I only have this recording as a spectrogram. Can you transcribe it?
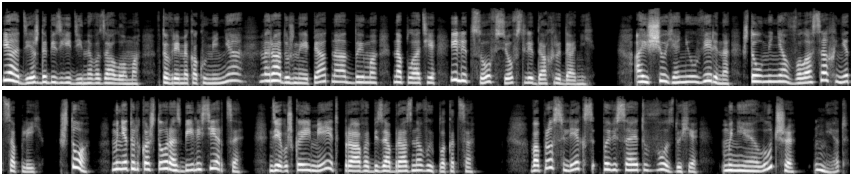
и одежда без единого залома, в то время как у меня радужные пятна от дыма на платье и лицо все в следах рыданий. А еще я не уверена, что у меня в волосах нет соплей. Что? Мне только что разбили сердце. Девушка имеет право безобразно выплакаться. Вопрос Лекс повисает в воздухе. Мне лучше? Нет,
